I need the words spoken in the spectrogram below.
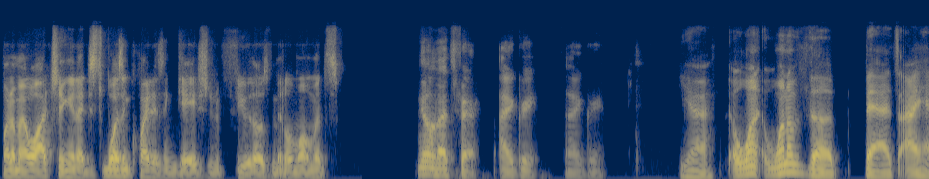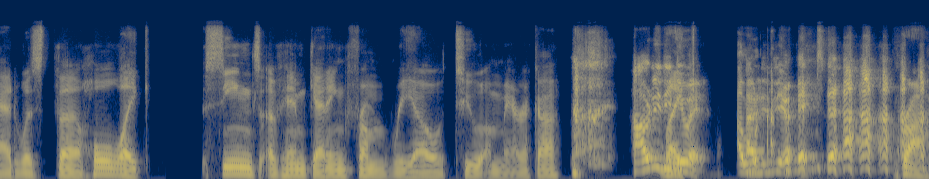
what am I watching? And I just wasn't quite as engaged in a few of those middle moments. No, that's fair. I agree. I agree. Yeah. One one of the bads I had was the whole like scenes of him getting from Rio to America. How did he Like, uh, do it? How did you do it? Bruh.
